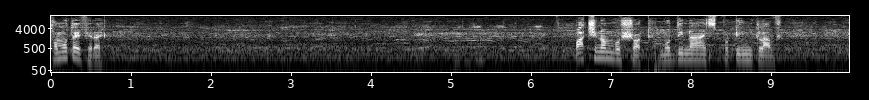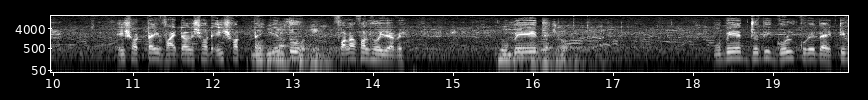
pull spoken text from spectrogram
সমতায় ফেরায়। পাঁচ নম্বর শট মদিনা স্পোর্টিং ক্লাব এই শটটাই ভাইটাল শট এই শটটাই কিন্তু ফলাফল হয়ে যাবে। উবেদ। উবেদ যদি গোল করে দেয় টিম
